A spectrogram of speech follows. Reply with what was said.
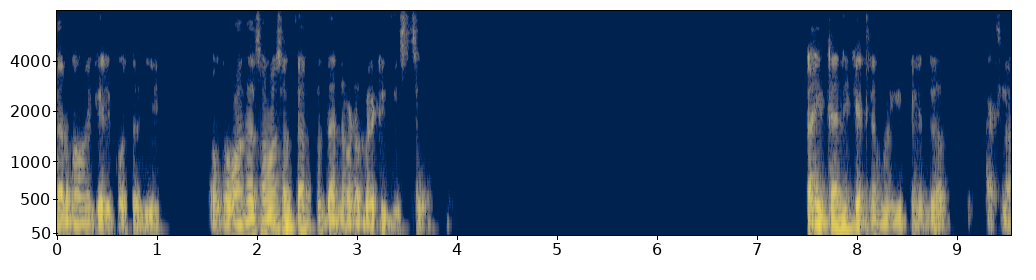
గర్భంలోకి వెళ్ళిపోతుంది. ఒక వంద సంవత్సరాల తర్వాత దాన్ని కూడా బయటికి తీస్తుంది టైటానిక్ ఎట్లా మునిగిపోయిందో అట్లా.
